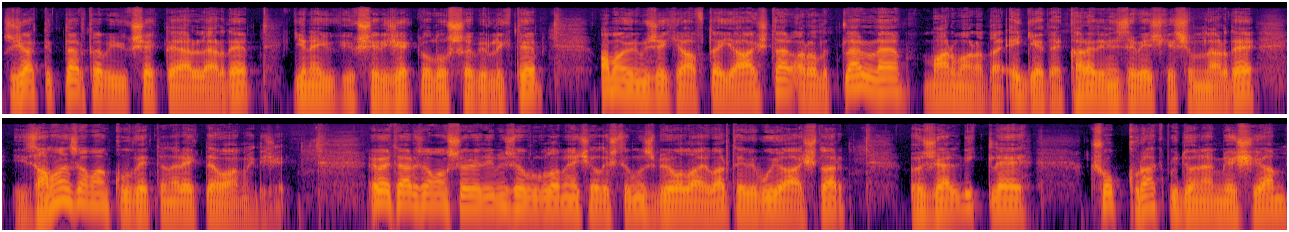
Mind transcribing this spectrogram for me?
Sıcaklıklar tabii yüksek değerlerde yine yükselecek Lodos'la birlikte ama önümüzdeki hafta yağışlar aralıklarla Marmara'da, Ege'de, Karadeniz'de ve iç kesimlerde zaman zaman kuvvetlenerek devam edecek. Evet her zaman söylediğimiz ve vurgulamaya çalıştığımız bir olay var. Tabii bu yağışlar özellikle çok kurak bir dönem yaşayan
